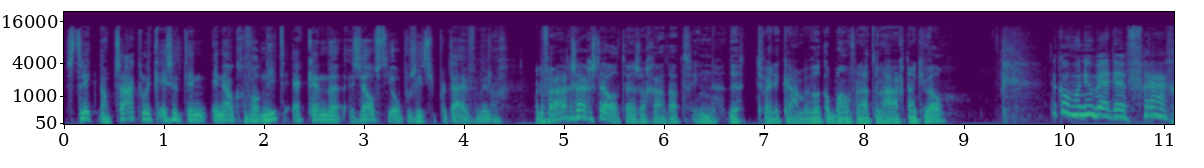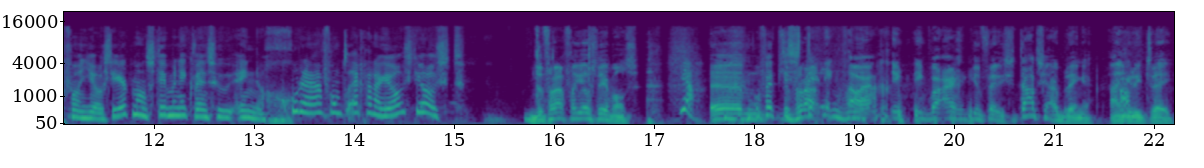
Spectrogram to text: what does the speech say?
Strikt noodzakelijk is het in, in elk geval niet erkende zelfs die oppositiepartijen vanmiddag. Maar de vragen zijn gesteld en zo gaat dat in de Tweede Kamer. Wilke Boom vanuit Den Haag, dankjewel. Dan komen we nu bij de vraag van Joost Eertmans. Tim en ik wens u een goede avond en ga naar Joost. Joost. De vraag van Joost Leermans. Ja, um, of heb je vraag, stelling vandaag? Nou, ik, ik wil eigenlijk een felicitatie uitbrengen aan oh. jullie twee.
